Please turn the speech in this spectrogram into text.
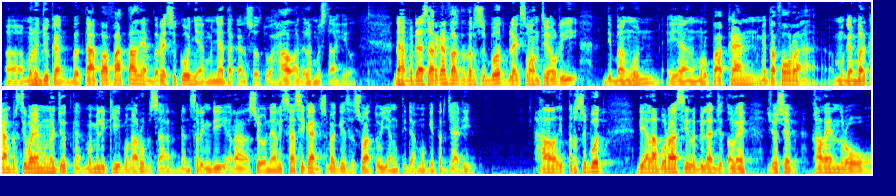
uh, menunjukkan betapa fatalnya beresikonya menyatakan suatu hal adalah mustahil. Nah, berdasarkan fakta tersebut, Black Swan Theory dibangun yang merupakan metafora menggambarkan peristiwa yang mengejutkan, memiliki pengaruh besar dan sering dirasionalisasikan sebagai sesuatu yang tidak mungkin terjadi. Hal tersebut dielaborasi lebih lanjut oleh Joseph Calendro.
